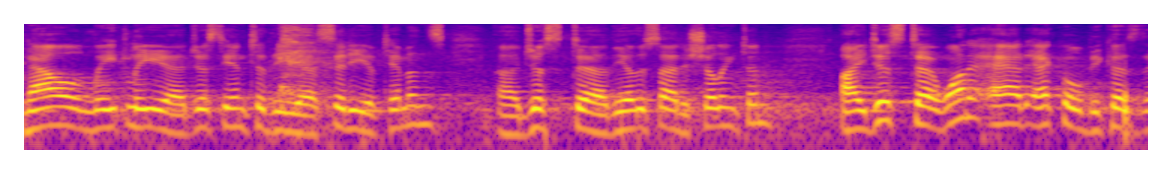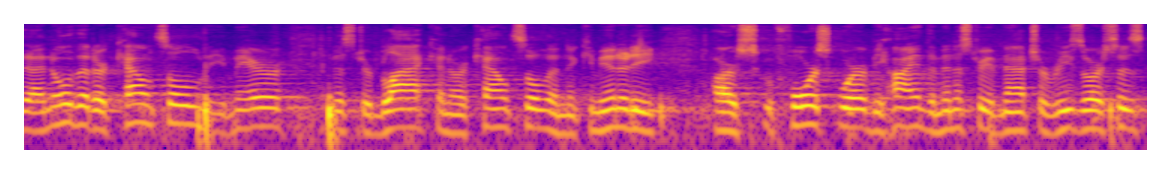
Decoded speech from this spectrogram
now, lately, uh, just into the uh, city of Timmins, just the other side of Shillington. I just uh, want to add echo because I know that our council, the mayor, Mr. Black, and our council and the community are four square behind the Ministry of Natural Resources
